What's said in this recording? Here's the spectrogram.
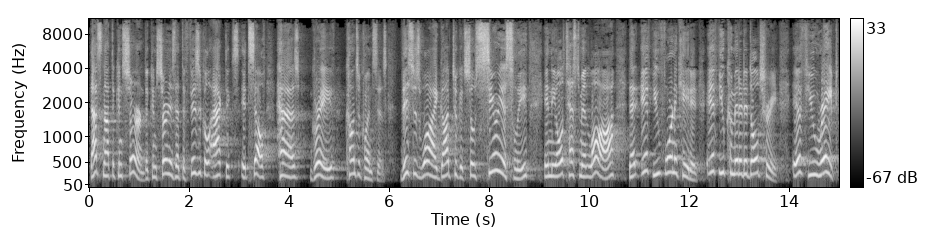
that's not the concern. The concern is that the physical act itself has grave consequences. This is why God took it so seriously in the Old Testament law that if you fornicated, if you committed adultery, if you raped,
